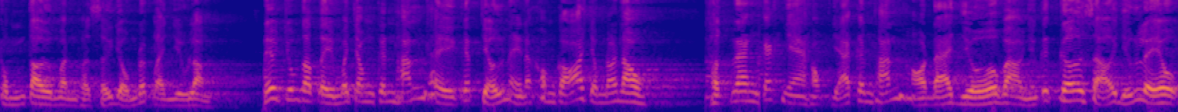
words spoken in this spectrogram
cụm từ mình phải sử dụng rất là nhiều lần. Nếu chúng ta tìm ở trong kinh thánh thì cái chữ này nó không có trong đó đâu. Thật ra các nhà học giả kinh thánh họ đã dựa vào những cái cơ sở dữ liệu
